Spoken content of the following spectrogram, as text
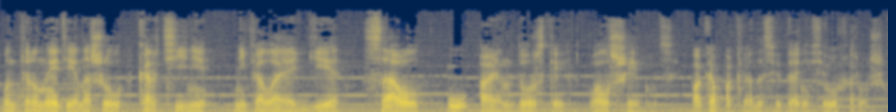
В интернете я нашел картине Николая Ге «Саул у Аендорской волшебницы». Пока-пока, до свидания, всего хорошего.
